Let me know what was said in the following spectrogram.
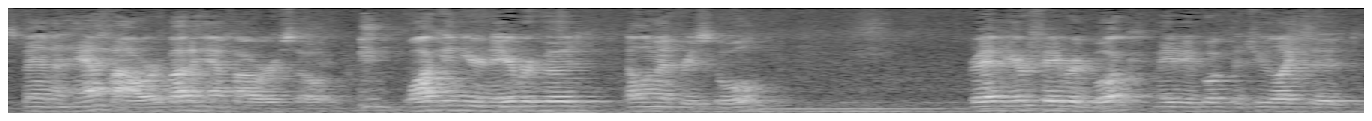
spend a half hour, about a half hour or so, walk into your neighborhood elementary school, grab your favorite book, maybe a book that you like to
